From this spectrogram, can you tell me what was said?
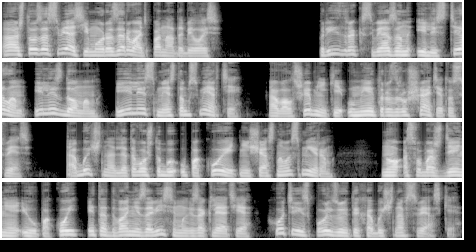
А что за связь ему разорвать понадобилось? Призрак связан или с телом, или с домом, или с местом смерти, а волшебники умеют разрушать эту связь. Обычно для того, чтобы упокоить несчастного с миром. Но освобождение и упокой — это два независимых заклятия, хоть и используют их обычно в связке.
